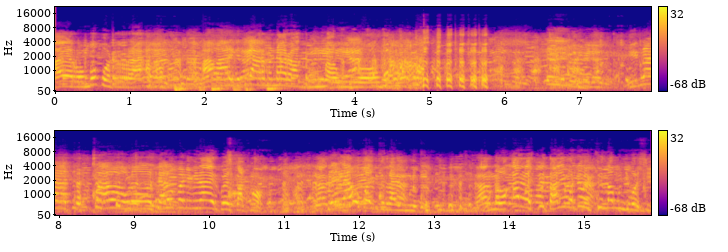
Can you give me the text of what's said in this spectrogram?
ஆயா ரொம்ப போட்டுடுறா. அவன் அரைக்கிறதுக்கு அரை மணி நேரம் ஆகுது. அவங்க என்ன செலவு பண்ணி விநாயகர் கோயில் கட்டணும். தெரியாம போயிட்டுக்குதுடா இவங்களுக்கு உன்னை உட்கார வச்சு தலையை மட்டும் வச்சிருந்தா முடிஞ்சு போச்சு.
